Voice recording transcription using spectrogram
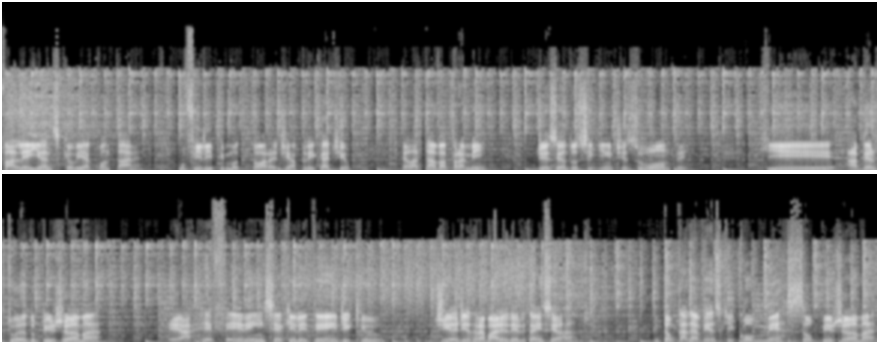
Falei antes que eu ia contar, né? O Felipe, motora de aplicativo, relatava para mim dizendo o seguinte: isso ontem, que a abertura do pijama é a referência que ele tem de que o dia de trabalho dele está encerrando. Então, cada vez que começa o pijama,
